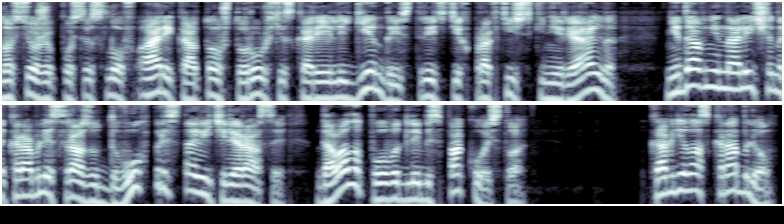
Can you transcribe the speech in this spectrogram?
Но все же после слов Арика о том, что Рурхи скорее легенда и встретить их практически нереально, недавнее наличие на корабле сразу двух представителей расы давало повод для беспокойства. Как дела с кораблем?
